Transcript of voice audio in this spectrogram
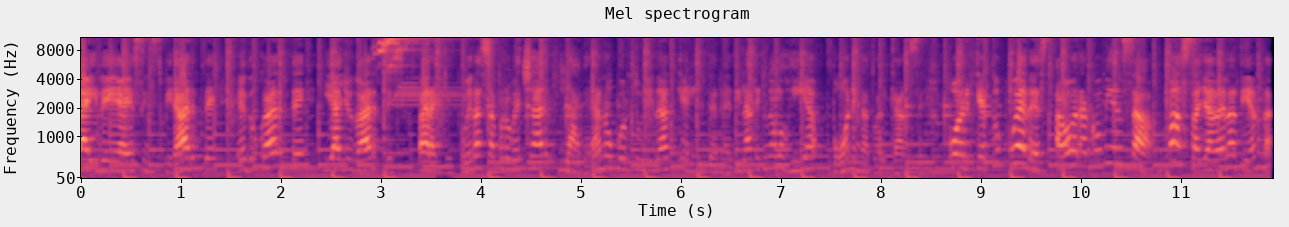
La idea es inspirarte, educarte y ayudarte para que puedas aprovechar la gran oportunidad que el Internet y la tecnología ponen a tu alcance. Porque tú puedes, ahora comienza más allá de la tienda.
